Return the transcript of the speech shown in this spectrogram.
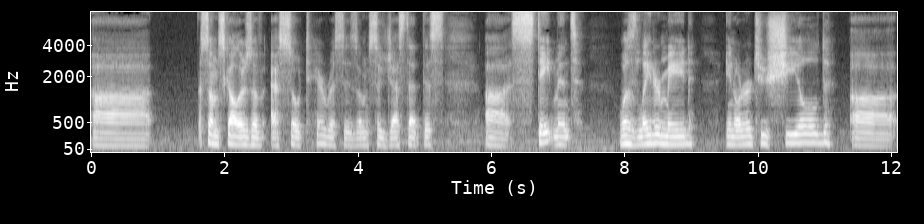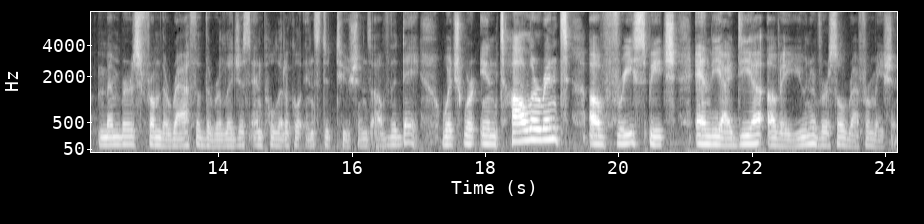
uh, some scholars of esotericism suggest that this uh, statement was later made in order to shield uh, members from the wrath of the religious and political institutions of the day, which were intolerant of free speech and the idea of a universal reformation,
